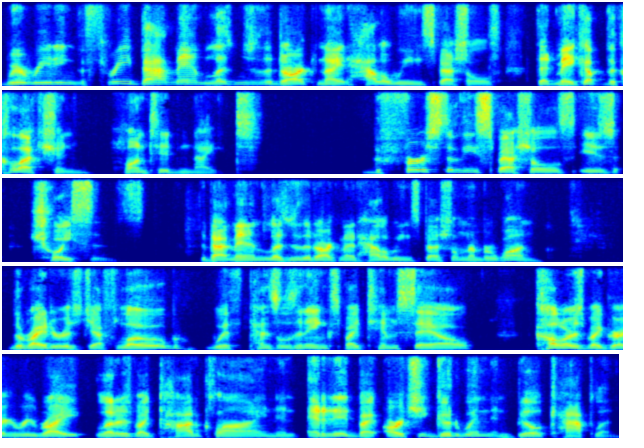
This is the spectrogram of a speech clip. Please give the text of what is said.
we're reading the three Batman Legends of the Dark Knight Halloween specials that make up the collection Haunted Night. The first of these specials is Choices, the Batman Legends of the Dark Knight Halloween special number one. The writer is Jeph Loeb with pencils and inks by Tim Sale, colors by Gregory Wright, letters by Todd Klein, and edited by Archie Goodwin and Bill Kaplan.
